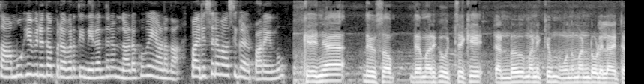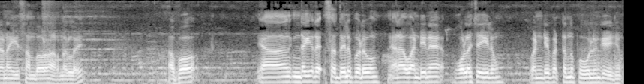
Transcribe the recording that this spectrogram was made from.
സാമൂഹ്യവിരുദ്ധ പ്രവൃത്തി നിരന്തരം നടക്കുകയാണെന്ന് പരിസരവാസികൾ പറയുന്നു. കഴിഞ്ഞ ദിവസം ഇതേമാതിരിക്ക് ഉച്ചയ്ക്ക് രണ്ട് മണിക്കും മൂന്ന് മണിന്റെ ഉള്ളിലായിട്ടാണ് ഈ സംഭവം നടന്നുള്ളത്. അപ്പോൾ ഞാൻ എന്റെ ശ്രദ്ധയിൽ ഞാൻ ആ വണ്ടീനെ ഫോളോ ചെയ്യലും വണ്ടി പെട്ടെന്ന് പോലും കഴിഞ്ഞു.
